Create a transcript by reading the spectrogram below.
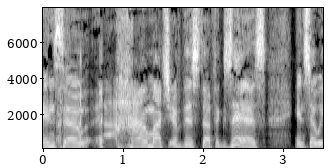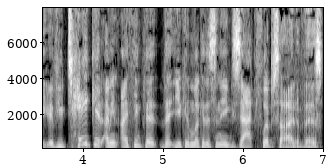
And so, uh, how much of this stuff exists? And so, if you take it, I mean, I think that that you can look at this in the exact flip side of this.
